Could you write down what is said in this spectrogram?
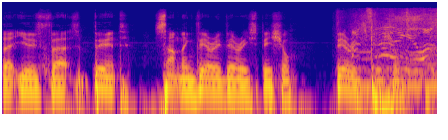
that you've uh, burnt something very, very special. Very special.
